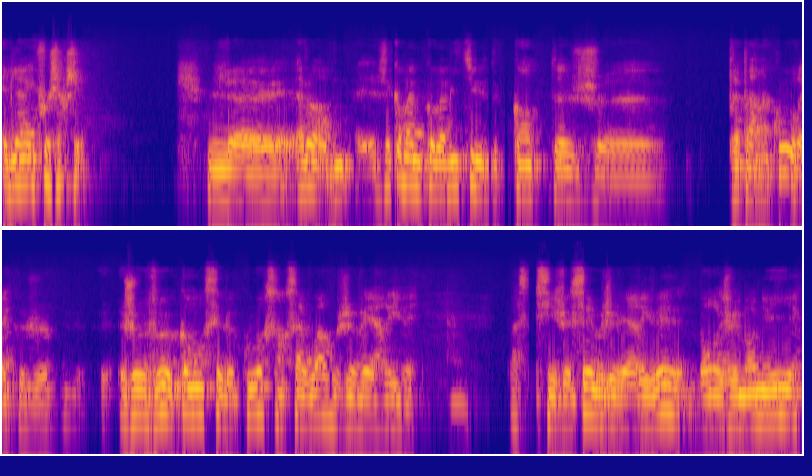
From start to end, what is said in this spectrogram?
Eh bien, il faut chercher. alors, j'ai quand même comme habitude, quand je prépare un cours et que je, veux commencer le cours sans savoir où je vais arriver. Parce que si je sais où je vais arriver, bon, je vais m'ennuyer.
